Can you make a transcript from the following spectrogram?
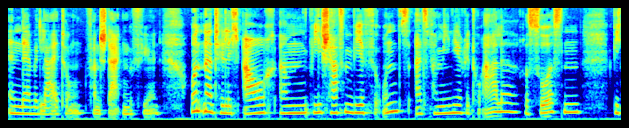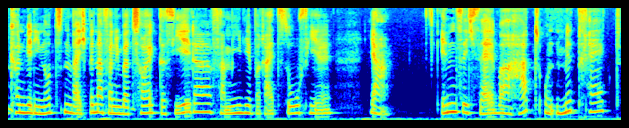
in der Begleitung von starken Gefühlen. Und natürlich auch, ähm, wie schaffen wir für uns als Familie Rituale, Ressourcen, wie können wir die nutzen? Weil ich bin davon überzeugt, dass jede Familie bereits so viel, ja, in sich selber hat und mitträgt,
